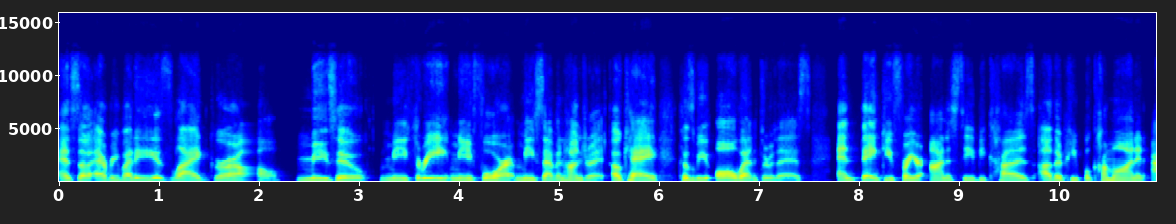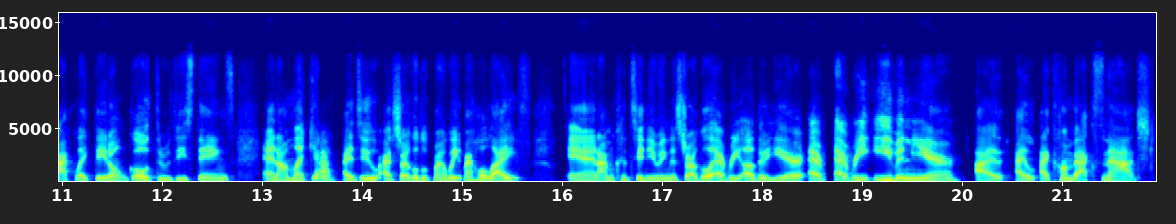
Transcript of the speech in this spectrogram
And so everybody is like, girl, me too, me three, me four, me 700. Okay. Because we all went through this. And thank you for your honesty because other people come on and act like they don't go through these things. And I'm like, yeah, I do. I struggled with my weight my whole life. And I'm continuing to struggle every other year. Every, every even year, I, I, I come back snatched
